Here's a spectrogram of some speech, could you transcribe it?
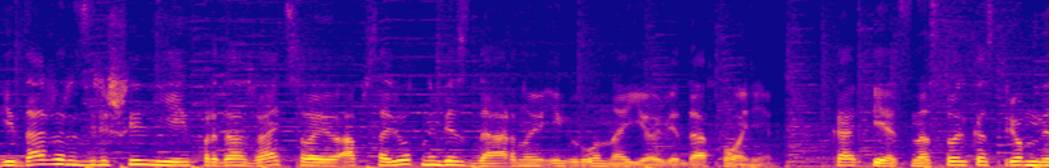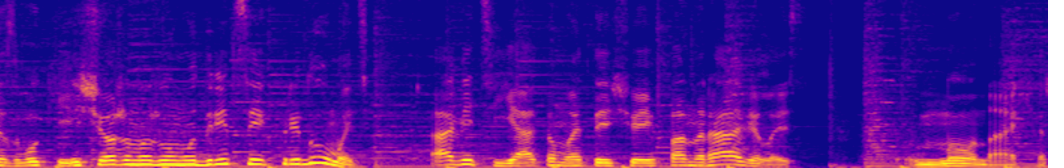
и даже разрешили ей продолжать свою абсолютно бездарную игру на ее видофоне. Капец, настолько стрёмные звуки, еще же нужно умудриться их придумать. А ведь Яком это еще и понравилось. Ну нахер.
